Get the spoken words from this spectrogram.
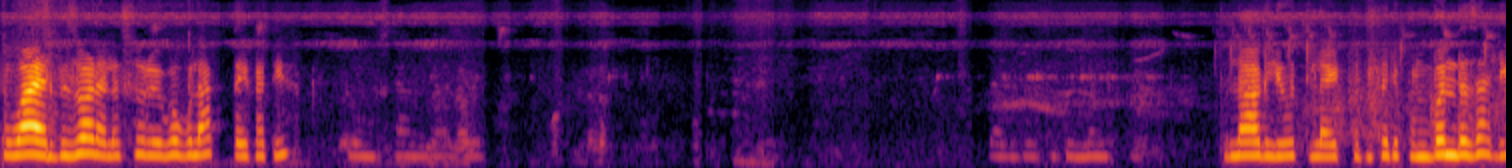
वायर बी जोडायला सूर्य बघू लागतंय का ती? लागली होती लाइट पण तरी पण बंद झाली.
